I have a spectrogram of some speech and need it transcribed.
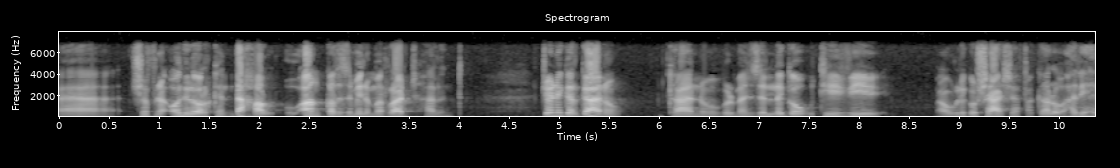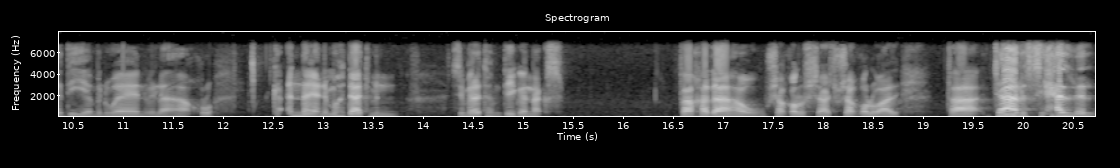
آه شفنا أوني لوركن دخل وأنقذ زميله من راج هالاند. جوني قارقانو كانوا بالمنزل لقوا TV أو لقوا شاشة فقالوا هذه هدية من وين وإلى آخره؟ كأنها يعني مهداة من زميلتهم تيجان نوكس فاخذاها وشغلوا الشاشة وشغلوا هذه. فجالس يحلل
